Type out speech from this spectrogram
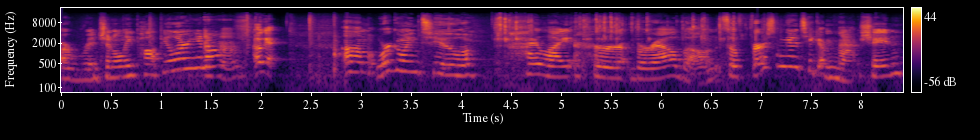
originally popular, you know? Uh-huh. Okay. Um, we're going to highlight her brow bone. So first I'm going to take a matte shade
